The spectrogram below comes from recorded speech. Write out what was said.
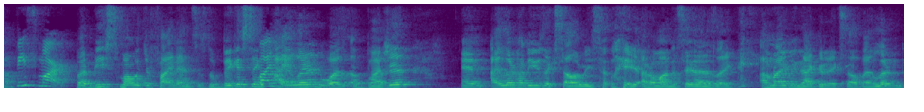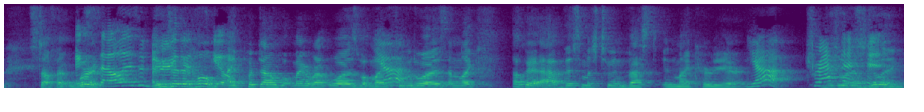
fun. be, be smart. But be smart with your finances. The biggest thing I learned was a budget. And I learned how to use Excel recently. I don't want to say that as like I'm not even that good at Excel, but I learned stuff at work. Excel is a I very use it at home. skill. I put down what my rent was, what my Yeah. food was. I'm like, okay, I have this much to invest in my career. yeah. Track This is what that I'm shit. doing.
